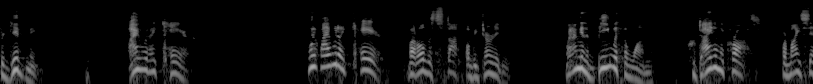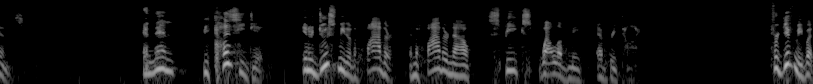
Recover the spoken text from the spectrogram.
Forgive me. Why would I care? Why would I care about all the stuff of eternity when I'm going to be with the one who died on the cross for my sins? And then, because he did, introduced me to the Father, and the Father now speaks well of me every time. Forgive me, but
